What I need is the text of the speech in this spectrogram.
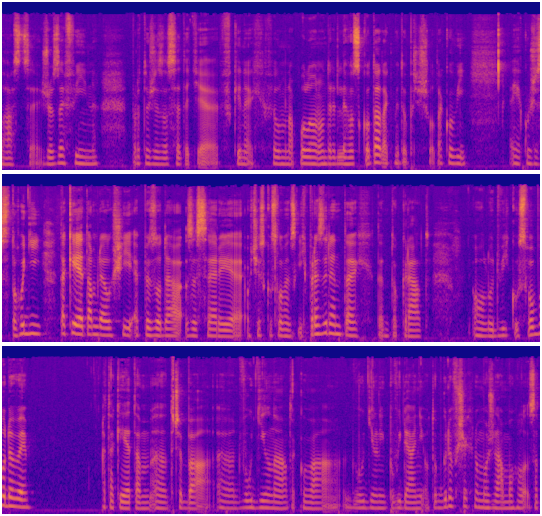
lásce Josephine, protože zase teď je v kinech film Napoleon od Ridleyho Scotta, tak mi to přišlo takový, jakože se to hodí. Taky je tam další epizoda ze série o československých prezidentech, tentokrát o Ludvíku Svobodovi. A taky je tam eh, třeba eh, dvoudílná taková dvoudílný povídání o tom, kdo všechno možná mohl za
